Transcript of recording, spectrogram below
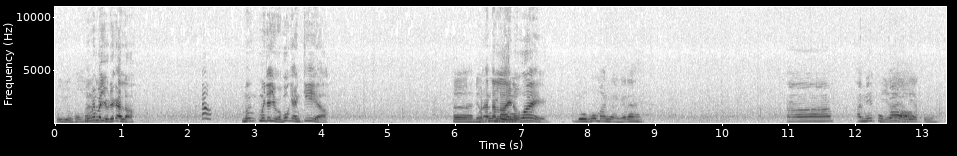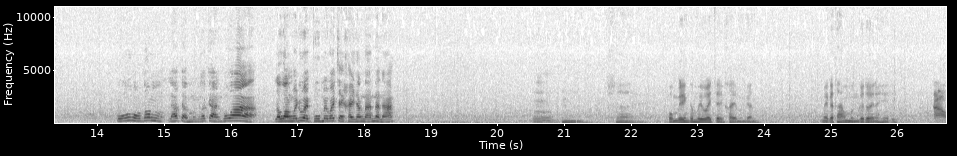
กูอยู่พวกมึงไม่มาอยู่ด้วยกันเหรอ มึงมึงจะอยู่กับพวกแยงกี้เหรอ เออเดี๋ยวมันอันตรายนะเว้ย ดูพวกมันก่อนก็ได้ เอ่อ อันนี้กูมีอะไรก็ เรียกกูกูก็คงต้องแล้วแต่มึงแล้วกัน เพราะว่าระวังไว้ด้วยกูไม่ไว้ใจใครทั้งนั้นน่ะนะ อืม อืมใช่ ผมเองก็ไม่ไว้ใจใครเหมือนกัน แม้กระทั่งมึงก็ด้วยนะเฮดิอ้าว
